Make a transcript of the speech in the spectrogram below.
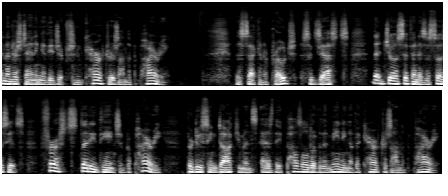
an understanding of the Egyptian characters on the papyri. The second approach suggests that Joseph and his associates first studied the ancient papyri, producing documents as they puzzled over the meaning of the characters on the papyri.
